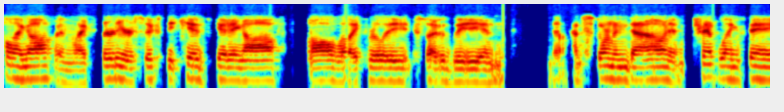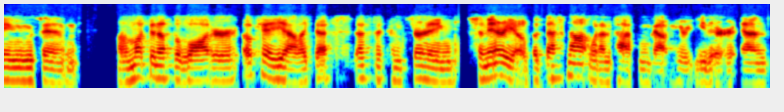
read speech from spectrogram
pulling up and like 30 or 60 kids getting off, all like really excitedly and you know, kind of storming down and trampling things and uh, mucking up the water. Okay, yeah, like that's that's a concerning scenario, but that's not what I'm talking about here either. And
